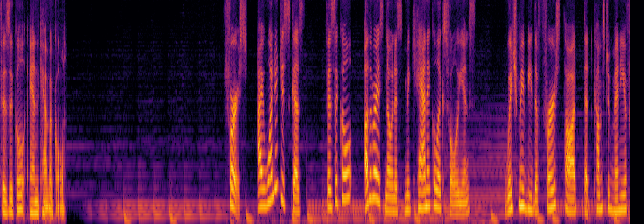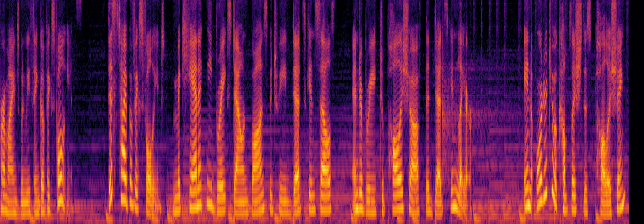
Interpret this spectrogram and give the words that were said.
physical and chemical. First, I want to discuss physical, otherwise known as mechanical exfoliants, which may be the first thought that comes to many of our minds when we think of exfoliants. This type of exfoliant mechanically breaks down bonds between dead skin cells and debris to polish off the dead skin layer. In order to accomplish this polishing,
